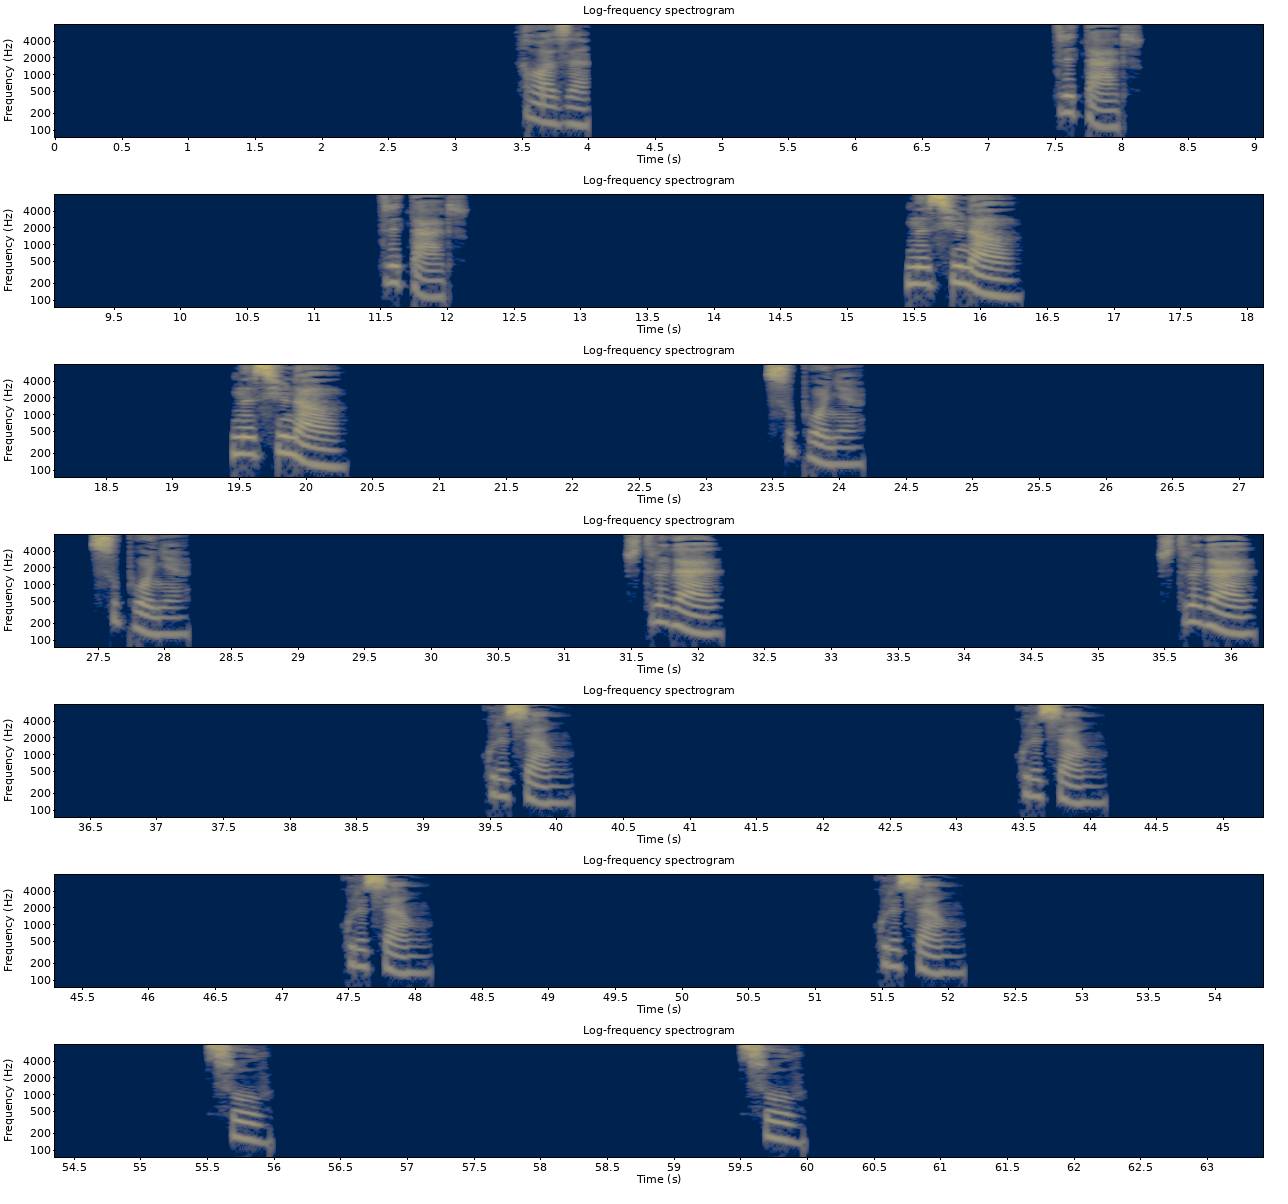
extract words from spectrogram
rosa tratar. Tratar. Nacional. Nacional. Suponha. Suponha. Estragar. Estragar coração. Coração. Coração. Coração. Sul. Sul.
